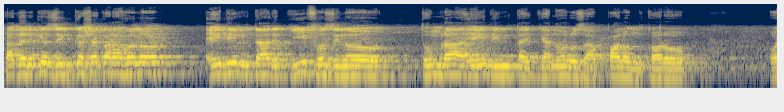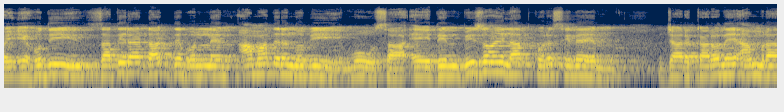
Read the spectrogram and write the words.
তাদেরকে জিজ্ঞাসা করা হলো, এই দিনটার কি ফজিলত? তোমরা এই দিনটায় কেন রোজা পালন করো? ওই এহুদি জাতিরা ডাক দিয়ে বললেন, আমাদের নবী মৌসা এই দিন বিজয় লাভ করেছিলেন, যার কারণে আমরা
